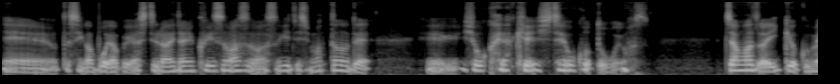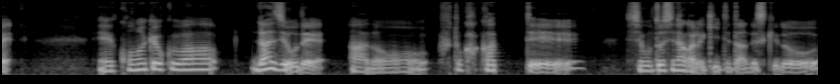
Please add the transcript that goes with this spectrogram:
えー、私がぼやぼやしてる間にクリスマスは過ぎてしまったので、えー、紹介だけしておこうと思います。じゃあまずは1曲目。えー、この曲はラジオであのふとかかって仕事しながら聴いてたんですけど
